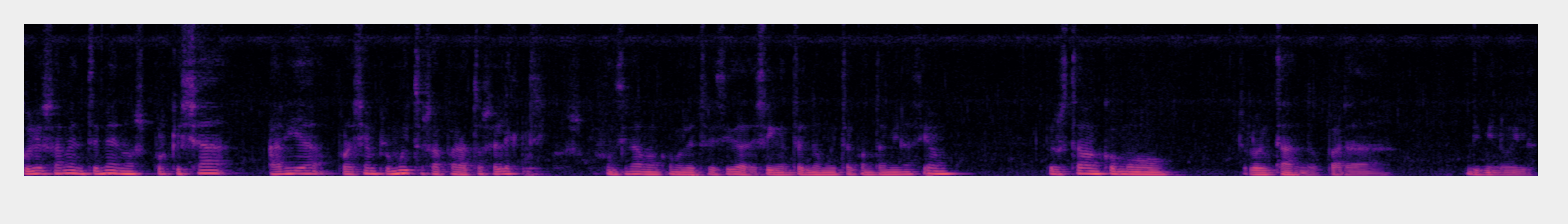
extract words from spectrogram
curiosamente, menos, porque xa había, por exemplo, moitos aparatos eléctricos que funcionaban con electricidade, siguen tendo moita contaminación, pero estaban como loitando para diminuíla.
